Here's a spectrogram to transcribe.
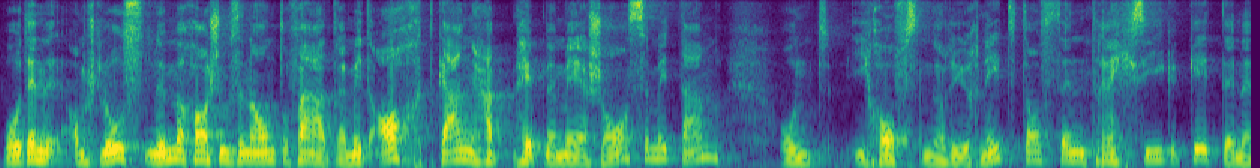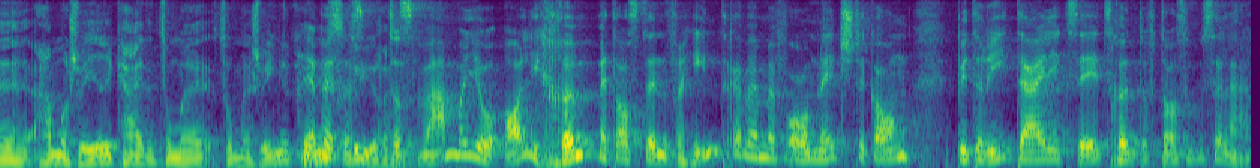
wo dann am Schluss nicht mehr kannst auseinanderfedern Mit acht Gängen hat, hat man mehr Chancen mit dem. Und ich hoffe es natürlich nicht, dass es dann drei Sieger gibt. Dann äh, haben wir Schwierigkeiten, zum, zum Schwingen zu führen. Das, das wollen wir ja alle. Könnte man das dann verhindern, wenn man vor dem letzten Gang bei der Einteilung sieht, es könnte auf das rauslaufen?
